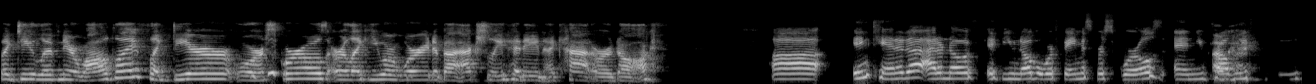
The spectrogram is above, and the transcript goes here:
like do you live near wildlife like deer or squirrels or like you are worried about actually hitting a cat or a dog? Uh in canada i don't know if, if you know but we're famous for squirrels and you probably okay. see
